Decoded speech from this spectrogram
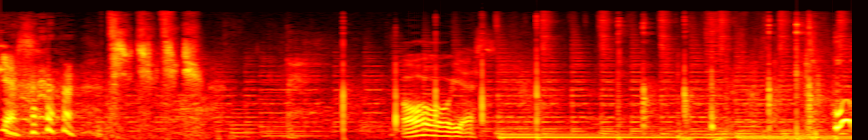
Yes! oh, yes. Whew!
